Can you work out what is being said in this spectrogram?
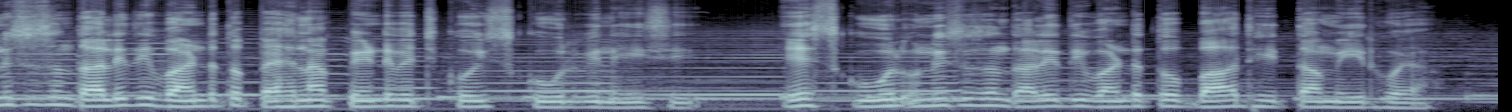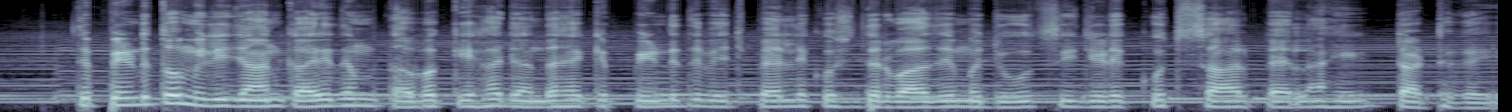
1947 ਦੀ ਵੰਡ ਤੋਂ ਪਹਿਲਾਂ ਪਿੰਡ ਵਿੱਚ ਕੋਈ ਸਕੂਲ ਵੀ ਨਹੀਂ ਸੀ। ਇਹ ਸਕੂਲ 1947 ਦੀ ਵੰਡ ਤੋਂ ਬਾਅਦ ਹੀ ਤਾਮੀਰ ਹੋਇਆ। ਤੇ ਪਿੰਡ ਤੋਂ ਮਿਲੀ ਜਾਣਕਾਰੀ ਦੇ ਮੁਤਾਬਕ ਕਿਹਾ ਜਾਂਦਾ ਹੈ ਕਿ ਪਿੰਡ ਦੇ ਵਿੱਚ ਪਹਿਲੇ ਕੁਝ ਦਰਵਾਜ਼ੇ ਮੌਜੂਦ ਸੀ, ਜਿਹੜੇ ਕੁਝ ਸਾਲ ਪਹਿਲਾਂ ਹੀ ਟੱਟ ਗਏ।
